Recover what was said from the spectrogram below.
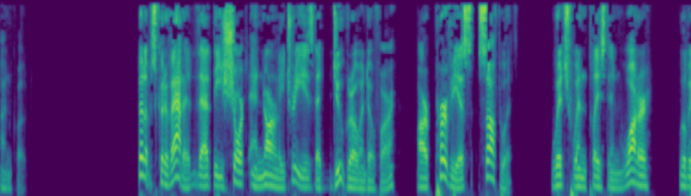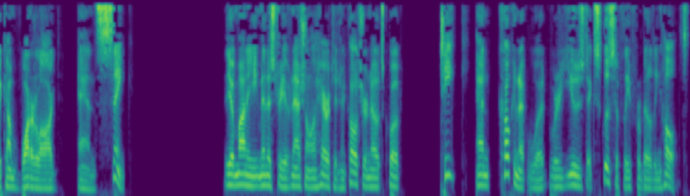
Unquote. Phillips could have added that the short and gnarly trees that do grow in Dhofar are pervious softwoods, which when placed in water will become waterlogged and sink. The Omani Ministry of National Heritage and Culture notes, quote, Teak and coconut wood were used exclusively for building hulls.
